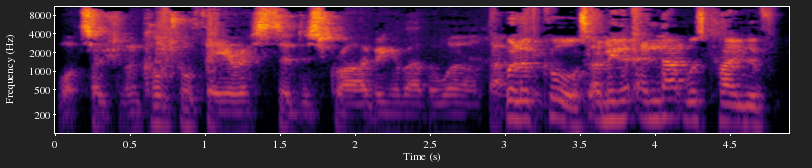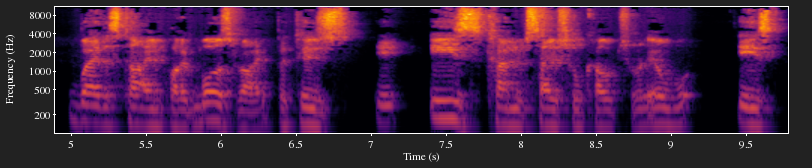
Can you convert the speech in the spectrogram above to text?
what social and cultural theorists are describing about the world. That well, of course. I mean, and that was kind of where the starting point was, right? Because it is kind of social cultural. Is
